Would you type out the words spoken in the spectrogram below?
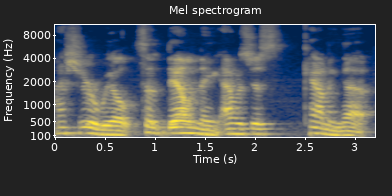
I sure will. So, Delaney, I was just counting up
